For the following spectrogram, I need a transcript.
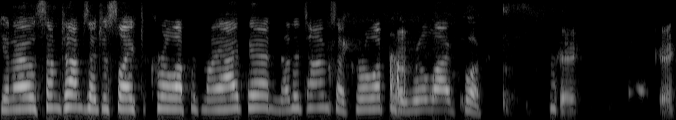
You know, sometimes I just like to curl up with my iPad, and other times I curl up with a Uh-huh. real live book. Okay. Okay.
